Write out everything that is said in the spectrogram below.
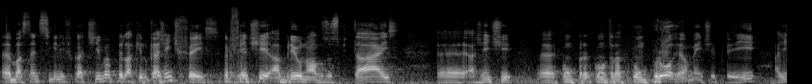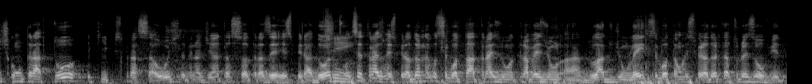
é, bastante significativa pelo aquilo que a gente fez. Perfeito. A gente abriu novos hospitais, é, a gente é, compra, contra, comprou realmente EPI, a gente contratou equipes para a saúde, também não adianta só trazer respirador. Sim. Quando você traz um respirador, não é você botar atrás de um, através de um, ah, do lado de um leito, você botar um respirador e está tudo resolvido.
